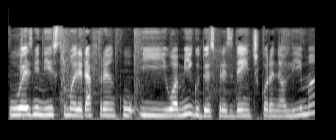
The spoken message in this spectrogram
O ex-ministro Moreira Franco e o amigo do ex-presidente Coronel Lima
